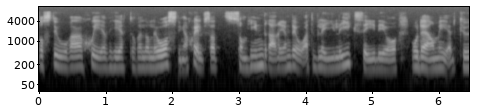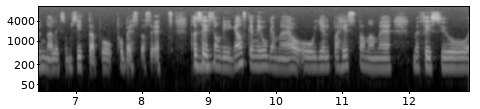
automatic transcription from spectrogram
för stora skevheter eller låsningar själv så att, som hindrar en då att bli liksidig och, och därmed kunna liksom sitta på, på bästa sätt. Precis mm. som vi är ganska noga med att hjälpa hästarna med, med fysio,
